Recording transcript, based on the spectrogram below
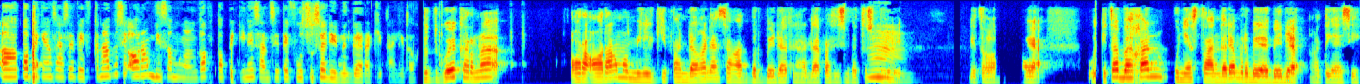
uh, topik yang sensitif. Kenapa sih orang bisa menganggap topik ini sensitif khususnya di negara kita gitu? Menurut gue karena orang-orang memiliki pandangan yang sangat berbeda terhadap rasisme itu sendiri. Hmm. Gitu loh. Kayak kita bahkan punya standar yang berbeda-beda, Yep. ngerti gak sih?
